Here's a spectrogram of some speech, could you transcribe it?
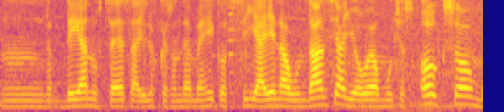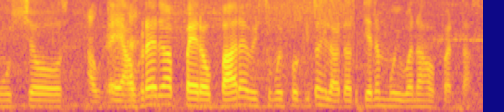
Mm, digan ustedes ahí los que son de México si hay en abundancia. Yo veo muchos Oxxo, muchos eh, Aurrera, pero para he visto muy poquitos y la verdad tienen muy buenas ofertas.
